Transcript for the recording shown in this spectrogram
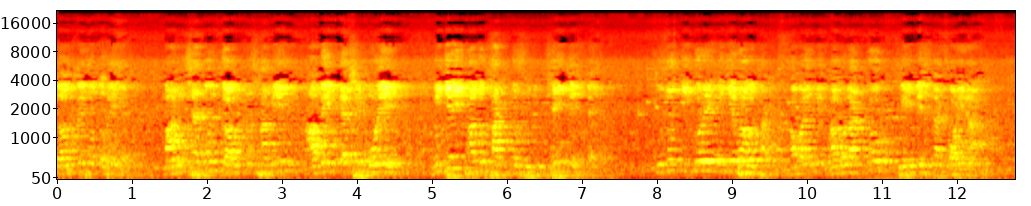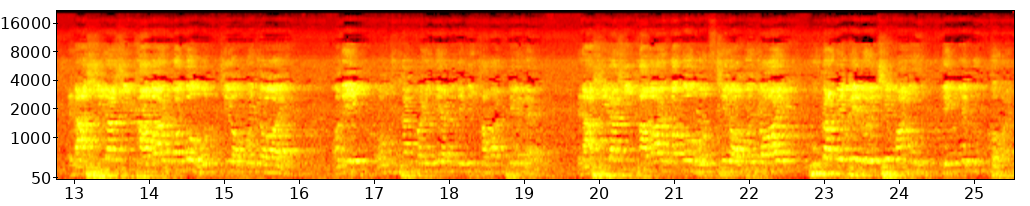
যন্ত্রের মতো হয়ে গেছে। মানুষ এখন যন্ত্রস্বামী আবেগ গেছে মরে নিজেই ভালো থাকতো শুধু, সেই চেষ্টায়। শুধু কি করে নিজে ভালো থাকে? সবাইকে ভালো রাখতো, সেই চেষ্টা করে না। রাশি রাশি খাবার কত হচ্ছে অপচয়। অনেক অনুষ্ঠান বাড়িতে আমি দেখি খাবার ফেলে দেয় রাশি রাশি খাবার কত হচ্ছে অপচয়, ভুকা পেটে রয়েছে মানুষ দেখলে দুঃখ হয়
